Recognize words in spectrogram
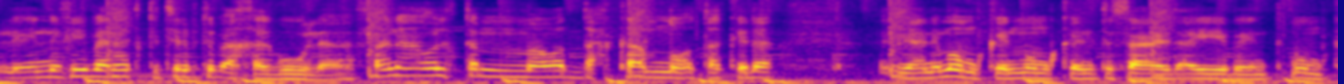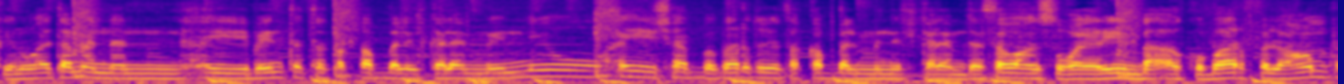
لأن في بنات كتير بتبقى خجولة فأنا قلت أما أوضح كام نقطة كده يعني ممكن ممكن تساعد أي بنت ممكن. وأتمنى إن أي بنت تتقبل الكلام مني وأي شاب برضو يتقبل مني الكلام ده سواء صغيرين بقى كبار في العمر.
